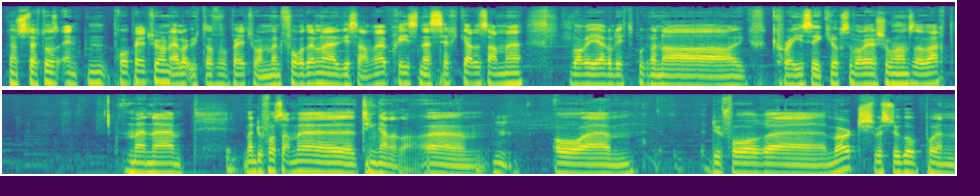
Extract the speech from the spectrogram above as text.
Du kan støtte oss enten på Patron eller utenfor Patron, men fordelene er de samme. Prisen er ca. det samme. Varierer litt pga. crazy kursvariasjonene som har vært. Men, uh, men du får samme tingene, da. Um, Og um, du får uh, merch hvis du går på, en,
